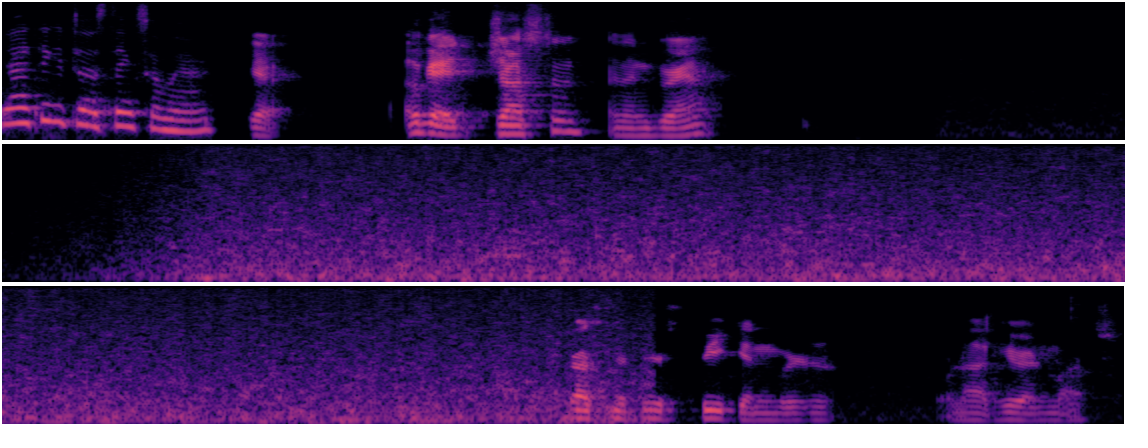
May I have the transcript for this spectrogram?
Yeah, I think it does. Thanks, Omair. Yeah. Okay, Justin, and then Grant. Justin, if you're speaking, we're we're not hearing much.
